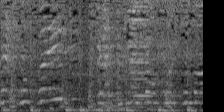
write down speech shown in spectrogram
your feet. Got to keep on pushing.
